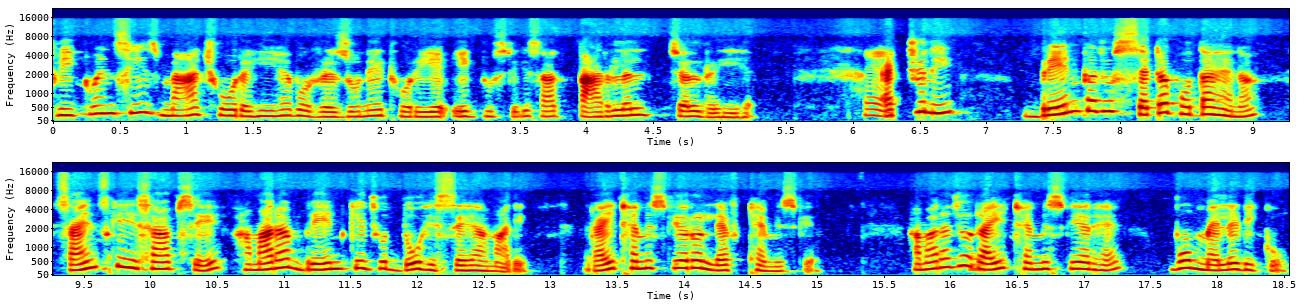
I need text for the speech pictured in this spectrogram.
फ्रीक्वेंसीज मैच हो रही है वो रेजोनेट हो रही है एक दूसरे के साथ पैरेलल चल रही है। हम्म। एक्चुअली ब्रेन का जो सेटअप होता है ना साइंस के हिसाब से हमारा ब्रेन के जो दो हिस्से हैं हमारे राइट हेमिस्फीयर और लेफ़्ट हेमिस्फीयर हमारा जो हम्म। राइट हेमिस्फीयर है वो मेलेडी को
